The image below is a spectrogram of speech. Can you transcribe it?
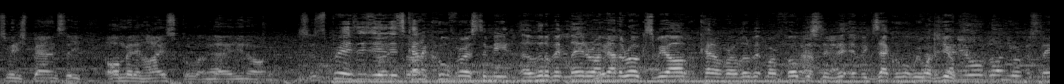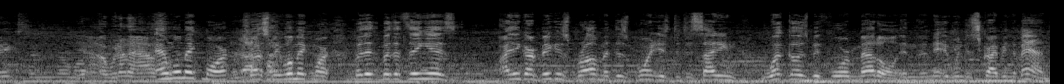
Swedish bands. They all met in high school, and they, you know, So it's pretty, it, So it's it's, kind uh, of cool for us to meet a little bit later on Yeah. down the road because we all kind of are a little bit more focused of, of exactly what we want to do. And you will on your mistakes and you know yeah, we're not a house. And we'll make more. Trust me, we'll make more. But the, but the thing is, I think our biggest problem at this point is to deciding what goes before metal in the when describing the band.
